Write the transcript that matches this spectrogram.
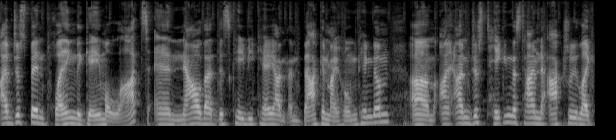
I've just been playing the game a lot and now that this kvk I'm, I'm back in my home kingdom um I, I'm just taking this time to actually like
